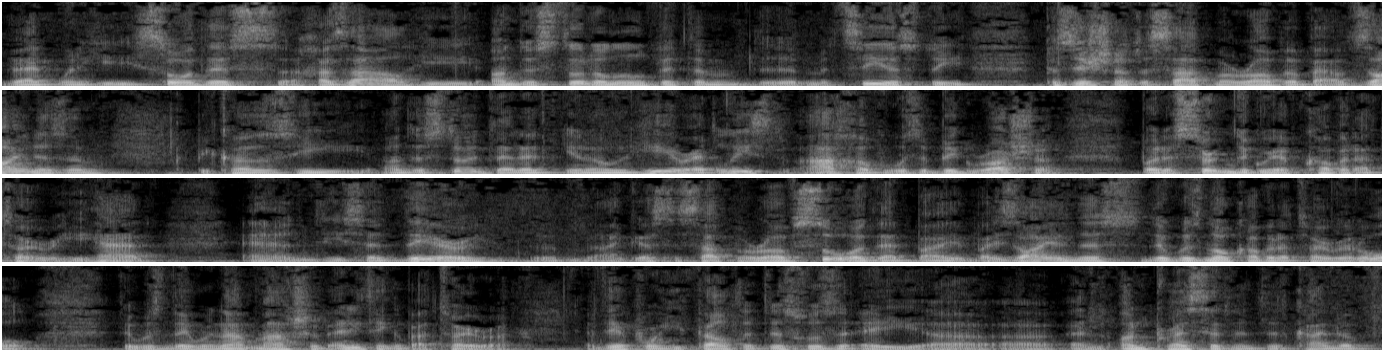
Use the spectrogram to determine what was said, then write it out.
that when he saw this uh, Chazal, he understood a little bit the, the Metzias, the position of the Satmar Rav about Zionism, because he understood that, it, you know, here at least Achav was a big rasha, but a certain degree of Kavod Torah he had. And he said there, I guess the Satmar Rav saw that by, by Zionists, there was no Kabbalah Torah at all. There was, they were not machshav anything about Torah. And therefore he felt that this was a, uh, uh, an unprecedented kind of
